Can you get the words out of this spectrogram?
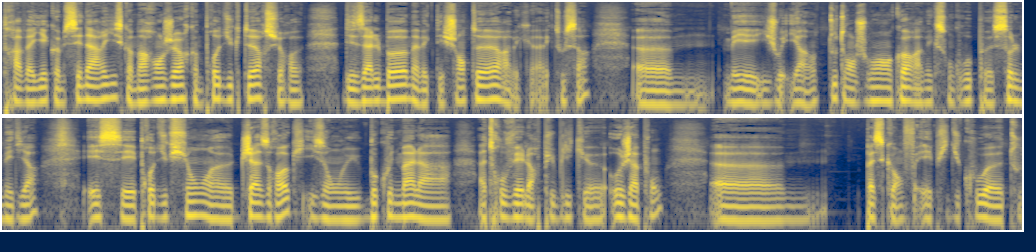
travaillé comme scénariste, comme arrangeur, comme producteur sur des albums avec des chanteurs, avec, avec tout ça. Mais il jouait, tout en jouant encore avec son groupe Soul Media. Et ses productions jazz rock, ils ont eu beaucoup de mal à, trouver leur public au Japon. Parce et puis du coup, tout-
